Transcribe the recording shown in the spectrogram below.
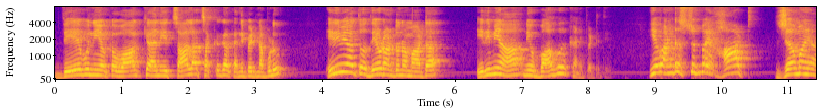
దేవుని యొక్క వాక్యాన్ని చాలా చక్కగా కనిపెట్టినప్పుడు ఇర్మియాతో దేవుడు అంటున్న మాట ఇరిమియా నీవు బాగుగా కనిపెట్టింది యు అండర్స్టూడ్ మై హార్ట్ జమయ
